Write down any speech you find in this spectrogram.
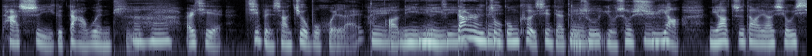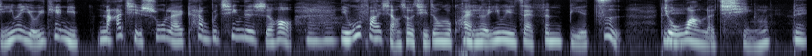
它是一个大问题，嗯、而且基本上救不回来。对啊，你你当然做功课，现在读书有时候需要，你要知道要休息，因为有一天你拿起书来看不清的时候，嗯、你无法享受其中的快乐，因为在分别字。就忘了情，对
